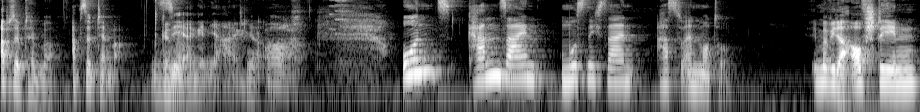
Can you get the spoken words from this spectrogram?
Ab September. Ab September. Genau. Sehr genial. Ja. Oh. Und kann sein, muss nicht sein, hast du ein Motto? Immer wieder aufstehen,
